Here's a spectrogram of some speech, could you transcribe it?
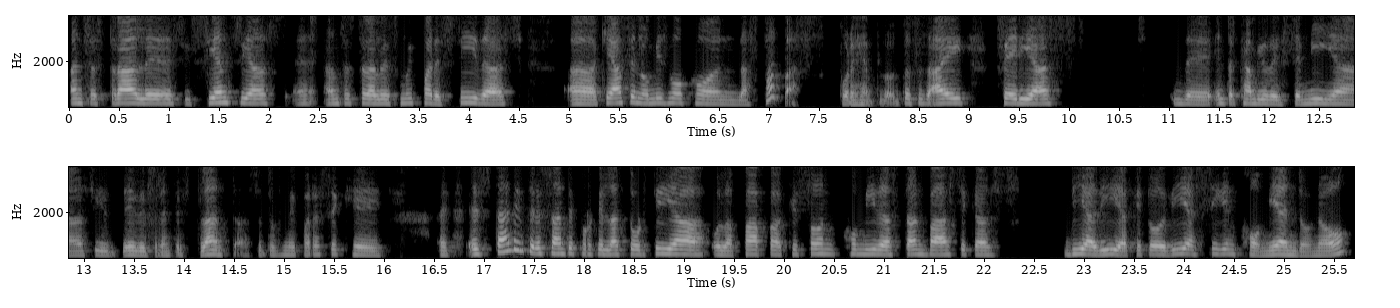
ancestrales y ciencias eh, ancestrales muy parecidas ah, que hacen lo mismo con las papas, por ejemplo. Entonces hay ferias de intercambio de semillas y de diferentes plantas. Entonces me parece que es tan interesante porque la tortilla o la papa, que son comidas tan básicas día a día, que todavía siguen comiendo, ¿no?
